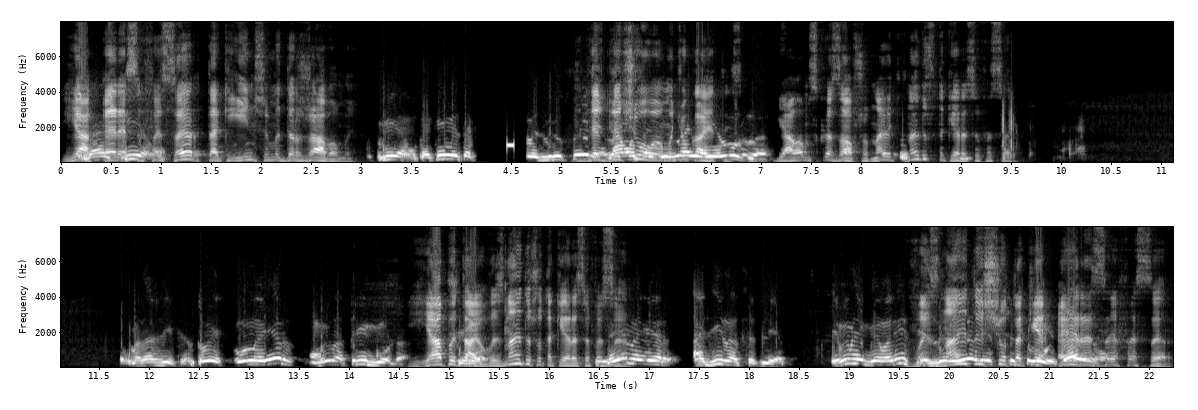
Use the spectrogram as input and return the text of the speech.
як Да, РСФСР, так і іншими державами. Кем? Какими-то пи***ми из Брюсселя? Для, для Нам чого это ви признание матюкаєтесь? не нужно. Я вам сказав, що навіть знаєте, що таке РСФСР? Подождите, то есть УНР было три года. Я питаю, Чого? ви знаєте, що таке РСФСР? ДНР 11 лет. И вы мне говорите, Ви ДНР знаєте, не що таке существует, правильно? РСФСР?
